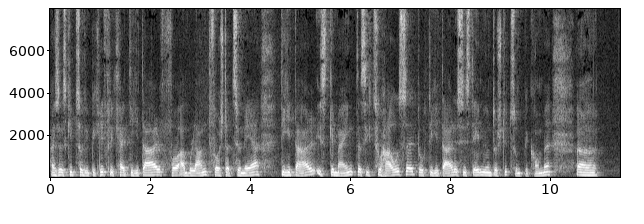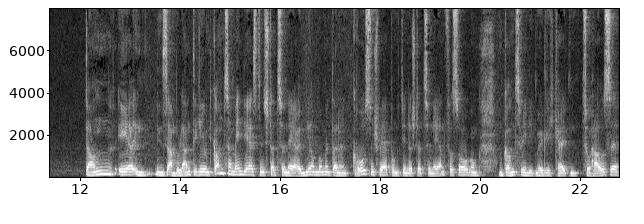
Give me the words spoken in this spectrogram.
Also es gibt so die Begrifflichkeit digital vor ambulant, vor stationär. Digital ist gemeint, dass ich zu Hause durch digitale Systeme Unterstützung bekomme. Äh, dann eher in, ins Ambulante gehe und ganz am Ende erst ins Stationäre. Wir haben momentan einen großen Schwerpunkt in der stationären Versorgung und ganz wenig Möglichkeiten zu Hause,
